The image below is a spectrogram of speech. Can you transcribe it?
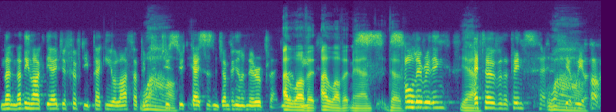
no- nothing like the age of fifty, packing your life up into Wow. two suitcases and jumping on an aeroplane. You I know, love we it. I love it, man. The, Sold everything, yeah. hat over the fence, and here we Wow. are.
